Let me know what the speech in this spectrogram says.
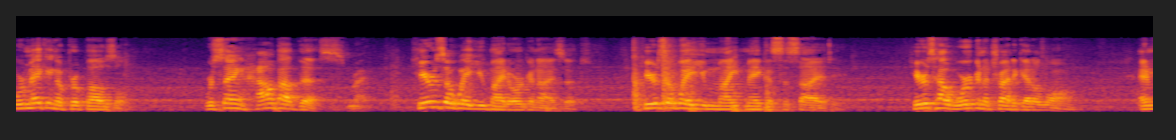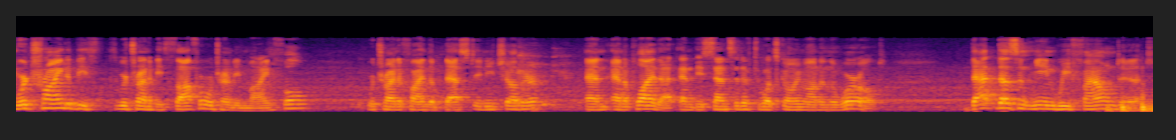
we're making a proposal. We're saying, how about this? Right. Here's a way you might organize it. Here's a way you might make a society. Here's how we're going to try to get along. And we're trying to be we're trying to be thoughtful, we're trying to be mindful. We're trying to find the best in each other and and apply that and be sensitive to what's going on in the world. That doesn't mean we found it.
